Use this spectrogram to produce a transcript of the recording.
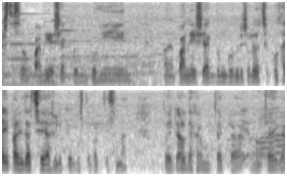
আসতেছে এবং পানি এসে একদম গহীন পানি এসে একদম গভীরে চলে যাচ্ছে। কোথায় পানি যাচ্ছে আসলে কেউ বুঝতে পারতেছে না। তো এটাও দেখার মতো একটা জায়গা।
